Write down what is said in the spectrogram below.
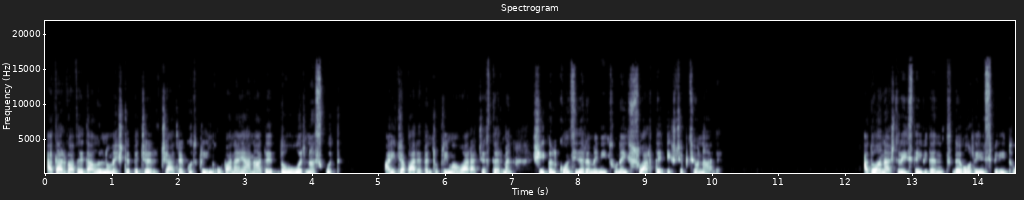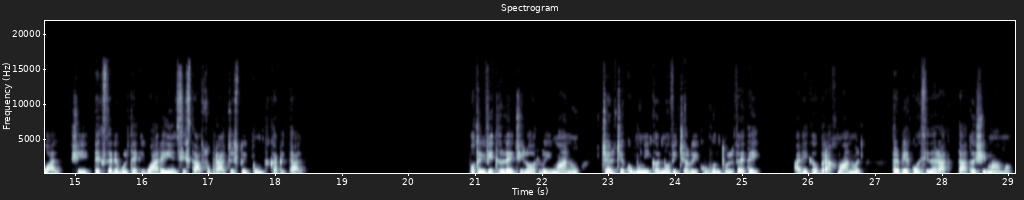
Atarva Veda îl numește pe cel ce a trecut prin Upanayana de două ori născut. Aici apare pentru prima oară acest termen și îl consideră menit unei soarte excepționale. A doua naștere este evident de ordin spiritual și textele ulterioare insistă asupra acestui punct capital. Potrivit legilor lui Manu, cel ce comunică novicelui cuvântul Vedei, adică Brahmanul, trebuie considerat tată și mamă.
